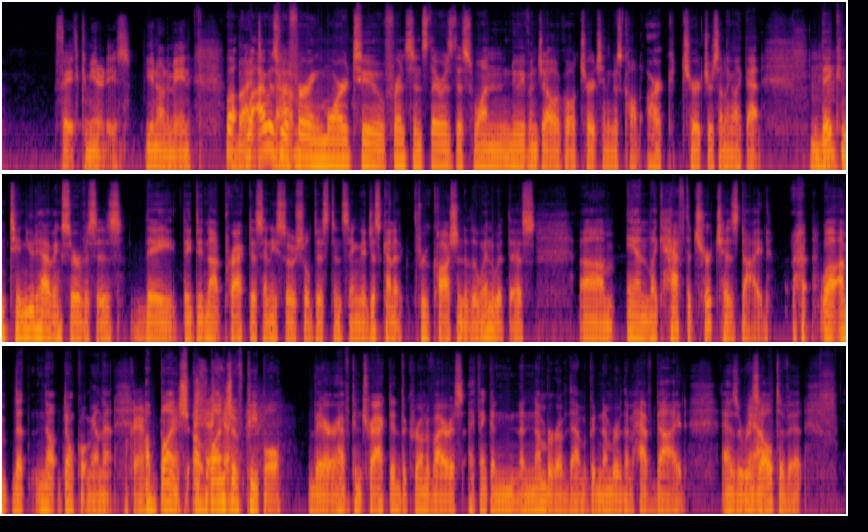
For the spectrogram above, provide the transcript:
faith communities. You know what I mean? Well, But, well I was um, referring more to, for instance, there was this one new evangelical church, I think it was called Ark Church or something like that. They Mm-hmm. continued having services. They they did not practice any social distancing. They just kind of threw caution to the wind with this, um, and like half the church has died. well, I'm that no, don't quote me on that. Okay, a bunch, a bunch of people there have contracted the coronavirus. I think a number of them, a good number of them, have died as a result of it.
